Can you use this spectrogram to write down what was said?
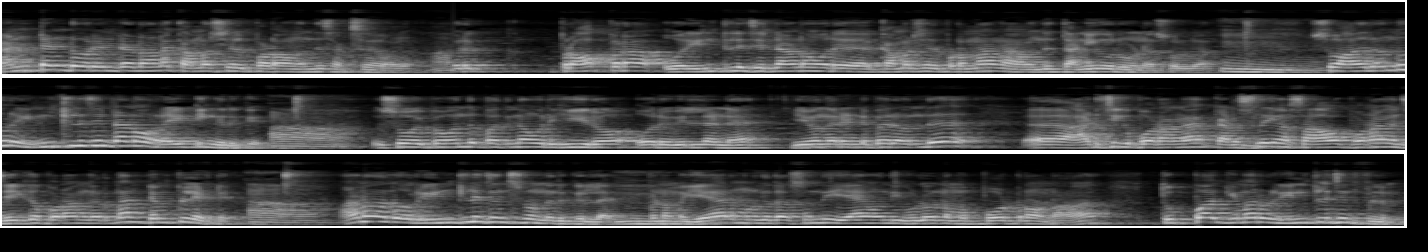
கண்டென்ட் ஓரியன்டான கமர்ஷியல் படம் வந்து சக்ஸஸ் ஆகும். ஒரு ப்ராப்பரா ஒரு இன்டெலிஜென்ட்டான ஒரு கமர்ஷியல் படம் தான் நான் வந்து தனி ஒருவனை சொல்லுவேன் ஸோ அதுல வந்து ஒரு இன்டெலிஜென்ட்டான ஒரு ரைட்டிங் இருக்கு. ஸோ இப்போ வந்து பாத்தீங்கன்னா ஒரு ஹீரோ ஒரு வில்லனு இவங்க ரெண்டு பேர் வந்து அடிச்சுக்க போறாங்க கடைசியில் இவன் சாவ போறான் ஜெயிக்க போறாங்கிறது தான் டெம்ப்ளேட் ஆனா அது ஒரு இன்டெலிஜென்ஸ் ஒன்று இருக்குல்ல. இப்போ நம்ம ஏஆர் முருகதாஸ் வந்து ஏன் வந்து இவ்வளவு நம்ம போடுறோம்னா துப்பாக்கி மாதிரி ஒரு இன்டெலிஜென்ட் ஃபிலிம்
